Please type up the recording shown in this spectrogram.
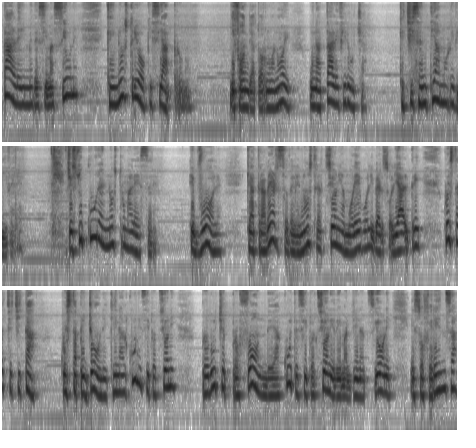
tale immedesimazione che i nostri occhi si aprono. Diffonde attorno a noi una tale fiducia che ci sentiamo rivivere. Gesù cura il nostro malessere e vuole che attraverso delle nostre azioni amorevoli verso gli altri questa cecità, questa prigione che in alcune situazioni produce profonde e acute situazioni di emarginazione e sofferenza,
